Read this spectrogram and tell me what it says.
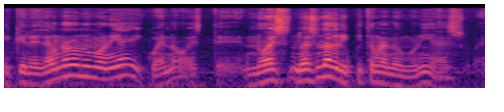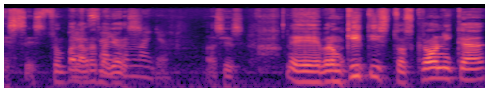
y que les da una neumonía y bueno, este no es no es una gripita, una neumonía, es, son palabras mayores. Así es. Eh, bronquitis, tos crónica,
